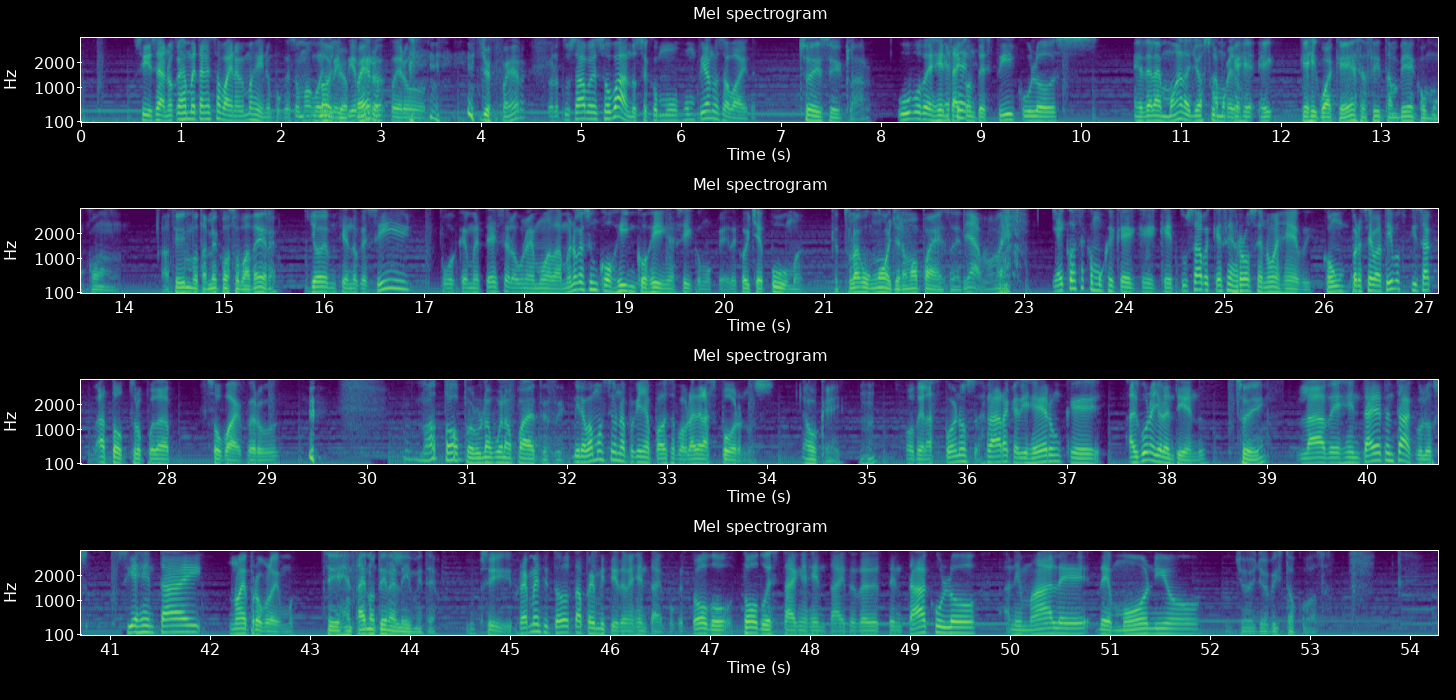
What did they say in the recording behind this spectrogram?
Sí, o sea, no que se metan esa vaina, me imagino, porque eso más No, yo espero. pero, Yo espero. pero tú sabes, sobándose, como jumpeando esa vaina. Sí, sí, claro. Hubo de gente Ese- con testículos. Es de la almohada, yo asumo Ah, que, es, es- que es igual que ese, así también, como con. Así mismo también con sobadera. Yo entiendo que sí, porque metérselo a una almohada, a menos que sea un cojín, cojín, así como que de coche puma. Que tú le hagas un hoyo nomás para eso. El diablo, man. Y hay cosas como que, que, que, que tú sabes que ese roce no es heavy. Con preservativos quizás a todo tú lo puedas sobar, pero... No a todo, pero una buena parte, sí. Mira, vamos a hacer una pequeña pausa para hablar de las pornos. Ok. O de las pornos raras que dijeron que... Algunas yo la entiendo. Sí. La de hentai de tentáculos, si es hentai, no hay problema. Sí, hentai no tiene límite. Sí, realmente todo está permitido en hentai, porque todo, todo está en el hentai, desde tentáculos, animales, demonios, Yo, yo he visto cosas.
